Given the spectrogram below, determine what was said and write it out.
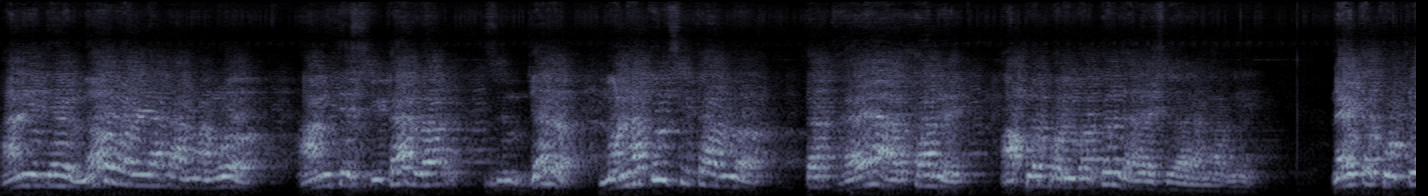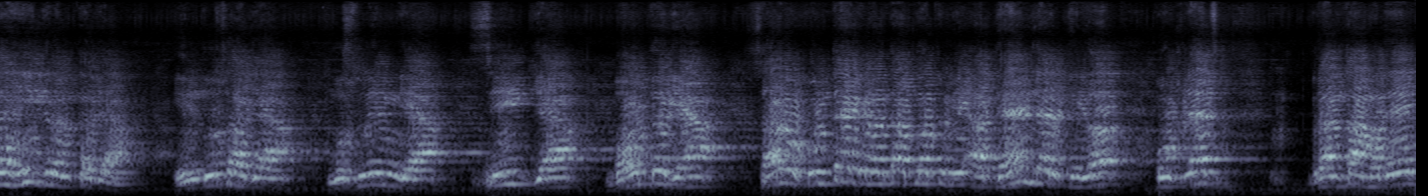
आणि ते न वळल्या कारणामुळं आम्ही ते स्वीकारलं जर मनातून स्वीकारलं तर खऱ्या अर्थाने आपलं परिवर्तन झाल्याशिवाय राहणार नाही. नाही तर कुठलाही ग्रंथ घ्या हिंदूचा घ्या मुस्लिम घ्या शीख घ्या बौद्ध घ्या सर्व कोणत्याही ग्रंथातलं तुम्ही अध्ययन जर केलं कुठल्याच ग्रंथामध्ये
